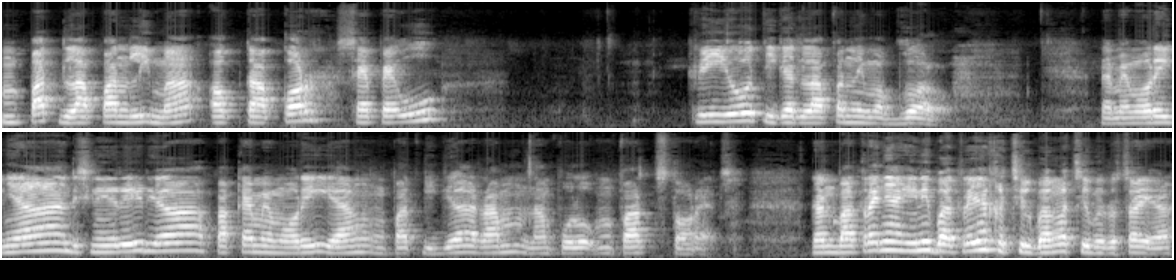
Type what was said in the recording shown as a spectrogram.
485 octa-core CPU Creo 385 Gold. Dan memorinya di sini dia pakai memori yang 4 GB RAM 64 storage. Dan baterainya ini baterainya kecil banget sih menurut saya.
